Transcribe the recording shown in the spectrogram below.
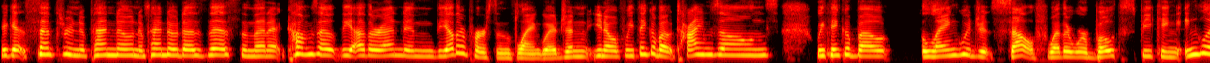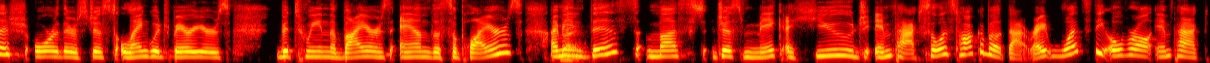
It gets sent through Nipendo. Nipendo does this, and then it comes out the other end in the other person's language. And you know, if we think about time zones, we think about language itself, whether we're both speaking English or there's just language barriers between the buyers and the suppliers. I mean, right. this must just make a huge impact. So let's talk about that, right? What's the overall impact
